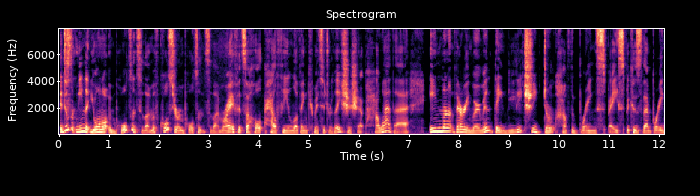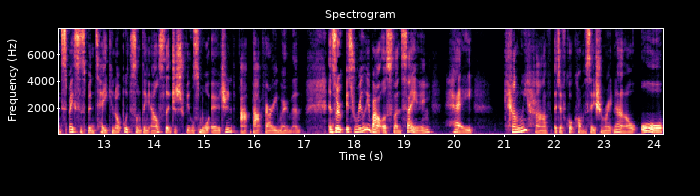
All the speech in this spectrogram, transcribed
it doesn't mean that you're not important to them. Of course, you're important to them, right? If it's a healthy, loving, committed relationship. However, in that very moment, they literally don't have the brain space because their brain space has been taken up with something else that just feels more urgent at that very moment. And so it's really about us then saying, hey, can we have a difficult conversation right now? Or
